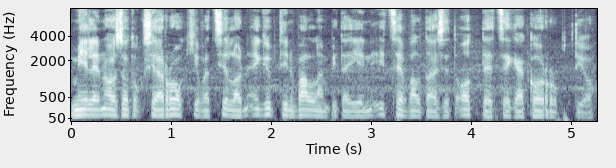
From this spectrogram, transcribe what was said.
Mielenosoituksia ruokkivat silloin Egyptin vallanpitäjien itsevaltaiset otteet sekä korruptio.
